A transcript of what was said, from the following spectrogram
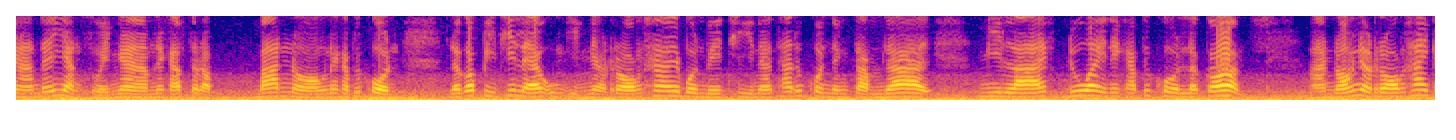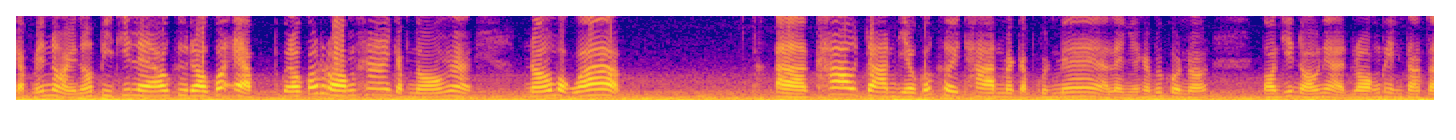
งานได้อย่างสวยงามนะครับสำหรับบ้านน้องนะครับทุกคนแล้วก็ปีที่แล้วอุ๋งอิงเนี่ยร้องไห้บนเวทีนะถ้าทุกคนยังจำได้มีไลฟ์ด้วยนะครับทุกคนแล้วก็ น้องเนี่ยร้องไห้กับแม่หน่อยเนาะปีที่แล้วคือเราก็แอบเราก็ร้องไห้กับน้องอะน้องบอกว่าข้าวจานเดียวก็เคยทานมากับคุณแม่อะไรอย่างเงี้ยครับทุกคนเนาะตอนที่น้องเนี่ยร้องเพลงตามต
